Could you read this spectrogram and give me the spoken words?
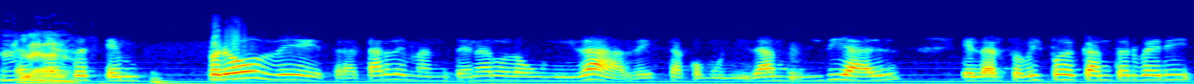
Ah, Entonces, en pro de tratar de mantener la unidad de esta comunidad mundial, el arzobispo de Canterbury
